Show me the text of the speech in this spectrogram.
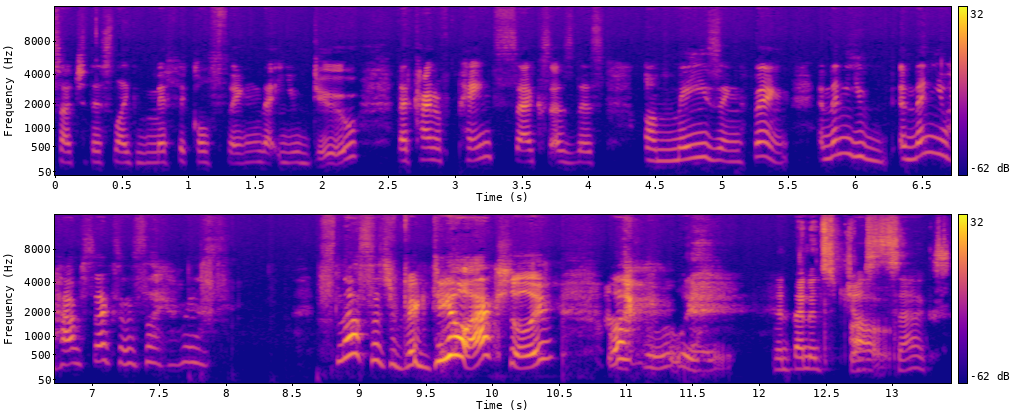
such this like mythical thing that you do that kind of paints sex as this amazing thing and then you and then you have sex and it's like I mean, it's not such a big deal actually like Absolutely. And then it's just Um, sex.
